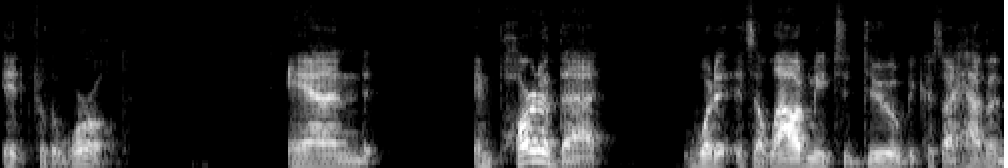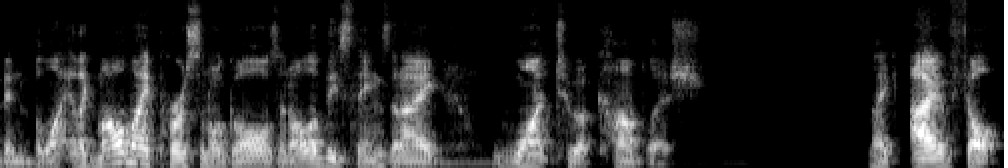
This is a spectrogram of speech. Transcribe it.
it for the world. And in part of that, what it's allowed me to do because I haven't been blind, like all my personal goals and all of these things that I want to accomplish, like I've felt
